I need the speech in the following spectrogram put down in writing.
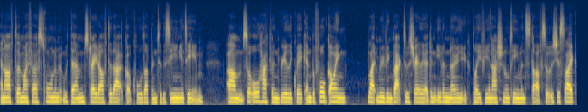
And after my first tournament with them, straight after that, got called up into the senior team. Um, so it all happened really quick. And before going, like moving back to Australia, I didn't even know you could play for your national team and stuff. So it was just like,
